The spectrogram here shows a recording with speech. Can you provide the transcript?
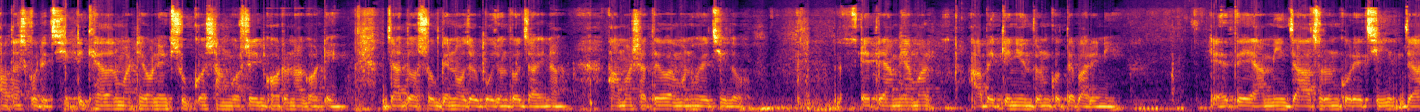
হতাশ করেছি। একটি খেলার মাঠে অনেক সূক্ষ্ম সাংঘর্ষিক ঘটনা ঘটে, যা দর্শকদের নজর পর্যন্ত যায় না। আমার সাথেও এমন হয়েছিল। এতে আমি আমার আবেগকে নিয়ন্ত্রণ করতে পারিনি। এতে আমি যা আচরণ করেছি, যা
